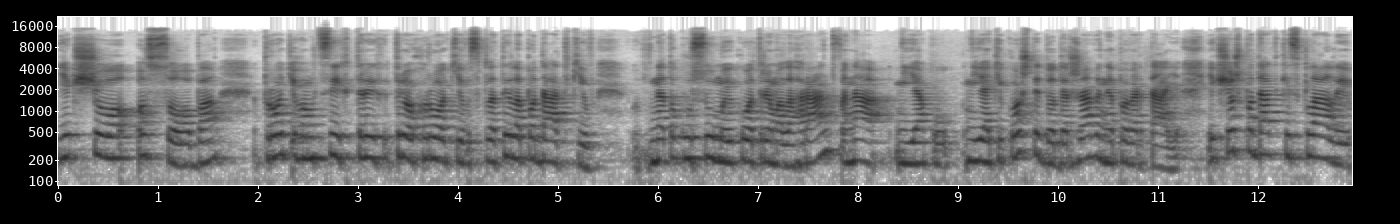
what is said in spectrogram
Якщо особа протягом цих три- трьох років сплатила податків на таку суму, яку отримала грант, вона ніяку, ніякі кошти до держави не повертає. Якщо ж податки склали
